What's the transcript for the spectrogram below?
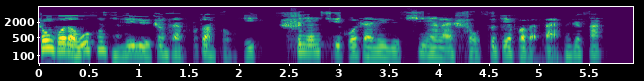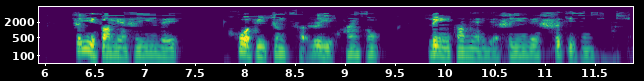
中国的无风险利率正在不断走低，十年期国债利率七年来首次跌破了百分之三。这一方面是因为货币政策日益宽松，另一方面也是因为实体经济不行。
